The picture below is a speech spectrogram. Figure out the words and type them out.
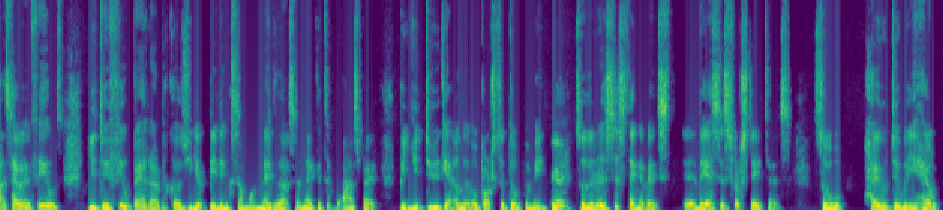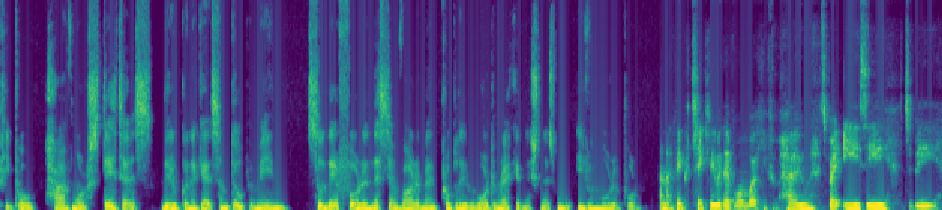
that's how it feels. You do feel better because you're beating someone. Maybe that's a negative aspect, but you do get a little burst of dopamine. Mm. So there is this thing about the S is for status. So how do we help people have more status? They're going to get some dopamine. So therefore, in this environment, probably reward and recognition is even more important. And I think particularly with everyone working from home, it's very easy to be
